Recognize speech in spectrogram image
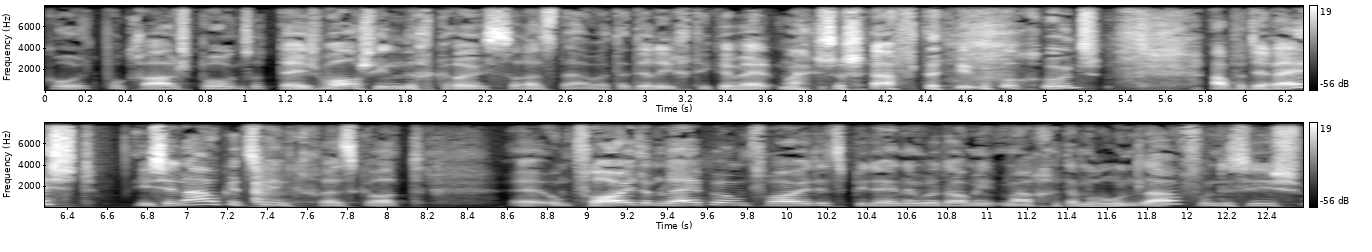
Goldpokal sponsort. Der ist wahrscheinlich grösser als der, der die richtigen Weltmeisterschaften überkommst. Aber der Rest ist ein Augenzwinker. Es geht äh, um Freude am Leben, um Freude jetzt bei denen, die da mitmachen, am Rundlauf. Und es ist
